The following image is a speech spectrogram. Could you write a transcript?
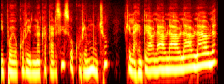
y puede ocurrir una catarsis, ocurre mucho, que la gente habla, habla, habla, habla, habla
